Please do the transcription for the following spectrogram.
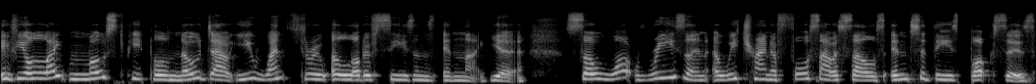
If you're like most people, no doubt you went through a lot of seasons in that year. So, what reason are we trying to force ourselves into these boxes?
